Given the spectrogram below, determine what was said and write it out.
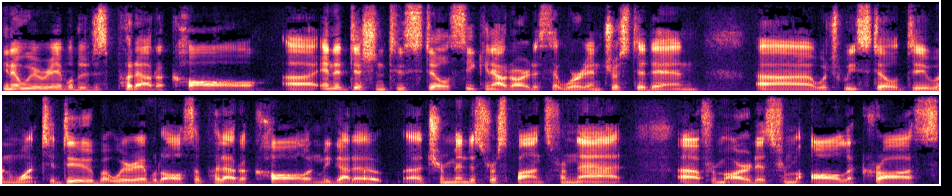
you know, we were able to just put out a call, uh, in addition to still seeking out artists that we're interested in uh, which we still do and want to do, but we were able to also put out a call, and we got a, a tremendous response from that uh, from artists from all across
